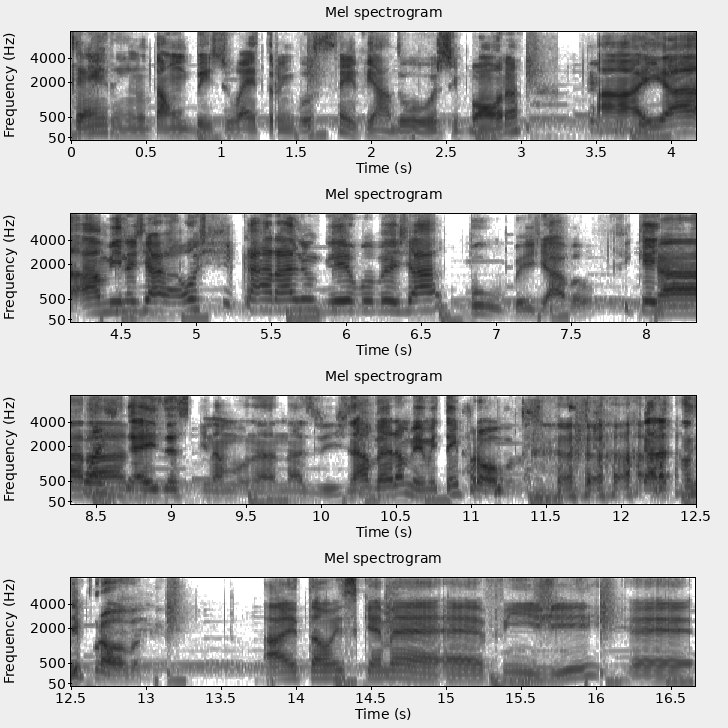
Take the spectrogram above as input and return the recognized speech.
querendo dar um beijo hétero em você, viado, hoje. Bora? Aí a, a mina já, oxe, caralho, um gay, eu vou beijar. Pum, beijava. Eu fiquei com umas Caralho. 10 assim na- na- nas vídeos. Na Vera mesmo, e tem prova. Os caras estão de prova. Ah, então o esquema é, é fingir. é,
